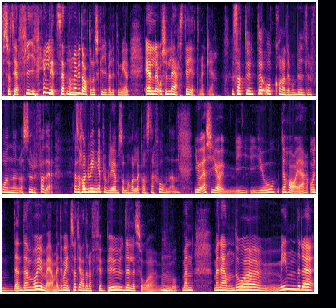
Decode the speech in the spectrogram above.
så att säga frivilligt sätta mig Mm. vid datorn och skriva lite mer. Eller, och så läste jag jättemycket. Men satt du inte och kollade mobiltelefonen och surfade? Alltså har du inga problem som att hålla koncentrationen? Jo, alltså jag, jo, det har jag. Och den, den var ju med mig. Det var inte så att jag hade något förbud eller så. Mm. Mot, men, men ändå mindre,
